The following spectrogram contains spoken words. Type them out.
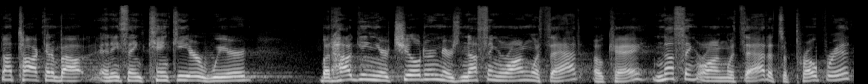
Not talking about anything kinky or weird. But hugging your children, there's nothing wrong with that, okay? Nothing wrong with that. It's appropriate.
